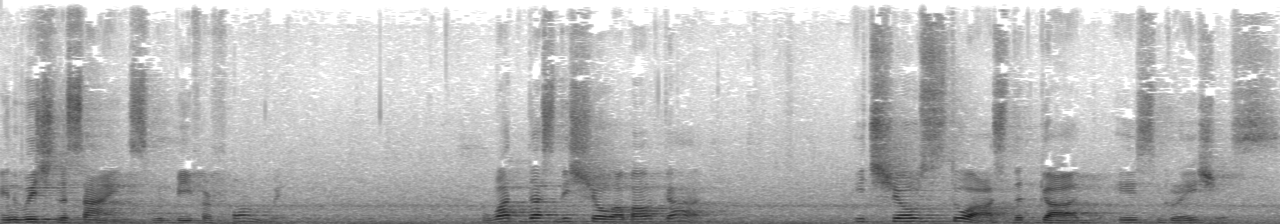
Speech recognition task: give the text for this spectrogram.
in which the signs will be performed with. What does this show about God? it shows to us that God is gracious.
